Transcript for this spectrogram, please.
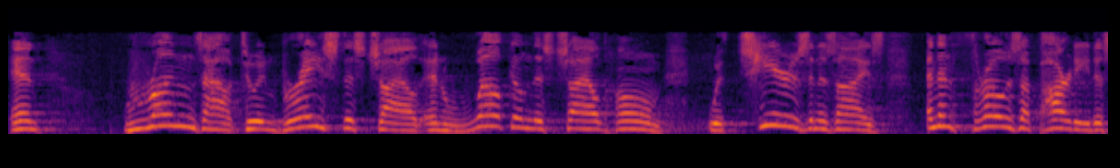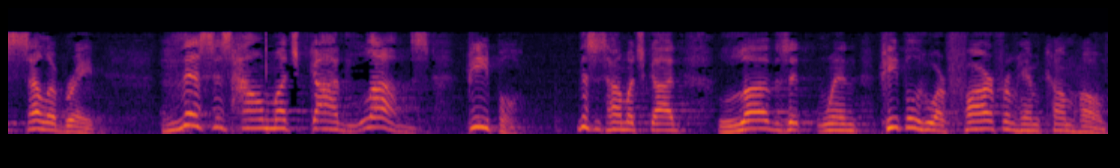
and runs out to embrace this child and welcome this child home with tears in his eyes and then throws a party to celebrate. This is how much God loves people. This is how much God loves it when people who are far from Him come home.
